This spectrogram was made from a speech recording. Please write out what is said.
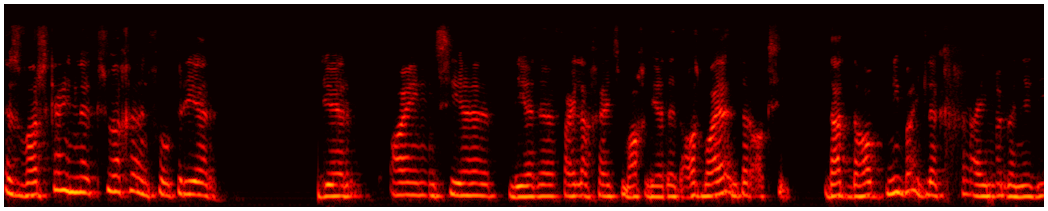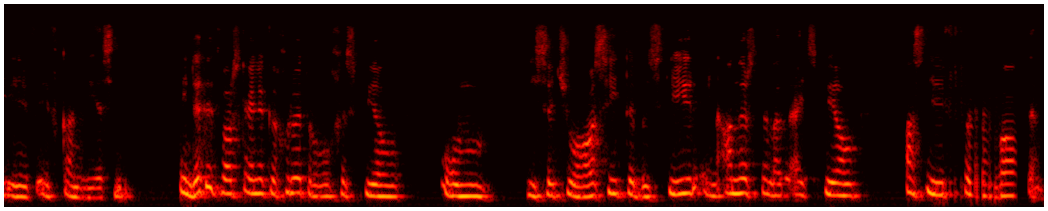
is waarskynlik so geïnfiltreer deur ANC-lede, veiligheidsmaglede, daar's baie interaksie dat daar nie eintlik geheime binne die EFF kan wees nie. En dit het waarskynlik 'n groot rol gespeel om die situasie te bestuur en anders te laat uitspeel as die verwagting.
